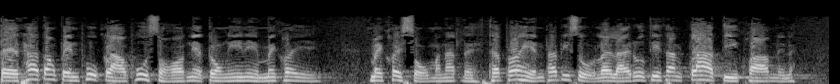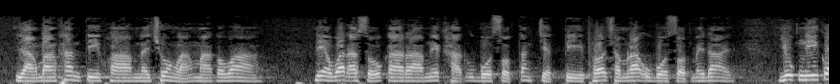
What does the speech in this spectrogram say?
แต่ถ้าต้องเป็นผู้กล่าวผู้สอนเนี่ยตรงนี้นี่ไม่ค่อยไม่ค่อยโสมนัสเลย ถ้าเพราะเห็นพระพิสุหลาย ๆ รูปที่ท่านกล้าตีความเนี่ยนะอย่างบางท่านตีความในช่วงหลังมาก็ว่า เนี่ยวัดอโศการามเนี่ยขาดอุโบสถตั้งเจ็ดปี เพราะชำระอุโบสถไม่ได้ ยุคนี้ก็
